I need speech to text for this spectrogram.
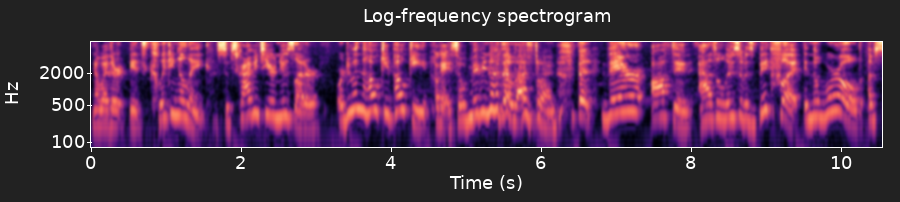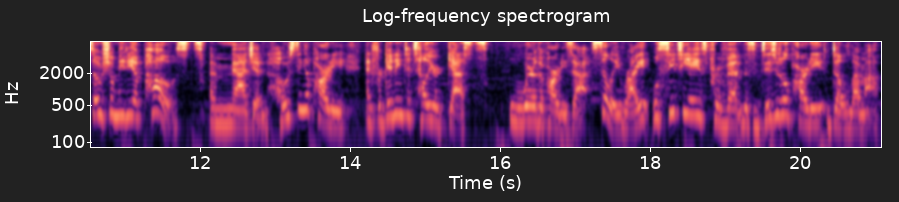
Now, whether it's clicking a link, subscribing to your newsletter, or doing the hokey pokey. Okay, so maybe not that last one, but they're often as elusive as Bigfoot in the world of social media posts. Imagine hosting a party and forgetting to tell your guests where the party's at. Silly, right? Well, CTAs prevent this digital party dilemma.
